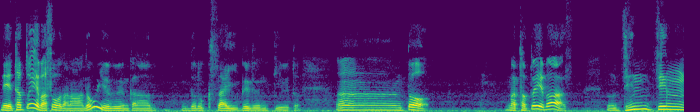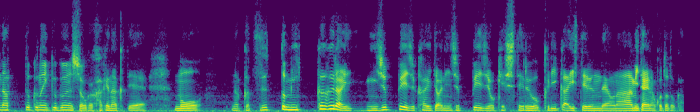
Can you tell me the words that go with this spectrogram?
で例えばそうだなどういう部分かな泥臭い部分っていうとうーんとまあ例えばその全然納得のいく文章が書けなくてもうなんかずっと3日ぐらい20ページ書いては20ページを消してるを繰り返してるんだよなみたいなこととか。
